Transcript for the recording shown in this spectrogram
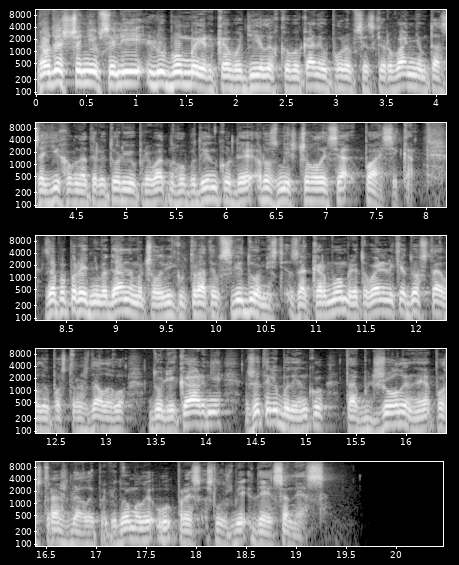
На Одещині в селі Любомирка водій легковика не впорався з керуванням та заїхав на територію приватного будинку, де розміщувалася пасіка. За попередніми даними, чоловік втратив свідомість за кермом. Рятувальники доставили постраждалого до лікарні. Жителі будинку та бджоли не постраждали. Повідомили у прес-службі ДСНС.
